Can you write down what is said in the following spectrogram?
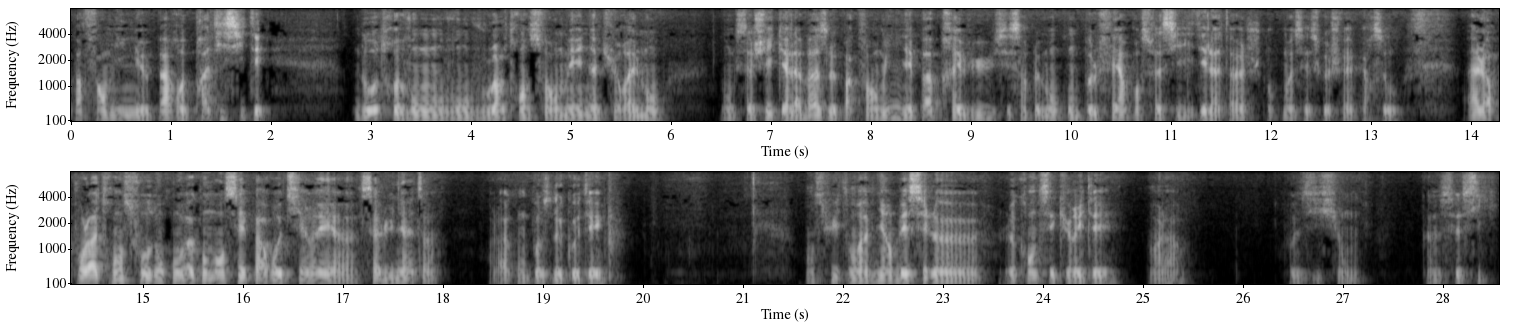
partforming par praticité. D'autres vont, vouloir le transformer naturellement. Donc sachez qu'à la base, le park farming n'est pas prévu, c'est simplement qu'on peut le faire pour se faciliter la tâche. Donc moi, c'est ce que je fais perso. Alors pour la transfo, donc on va commencer par retirer euh, sa lunette, voilà, qu'on pose de côté. Ensuite, on va venir baisser le, le cran de sécurité, voilà, position comme ceci.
